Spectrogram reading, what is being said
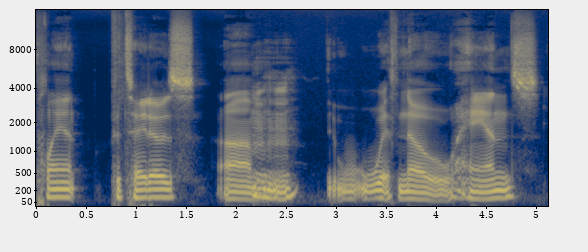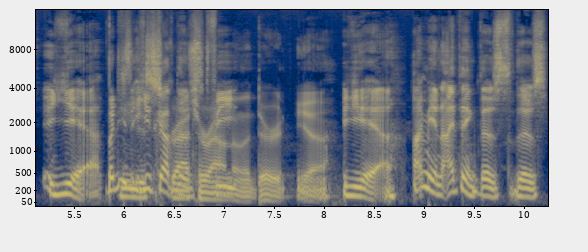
plant potatoes um, Mm-hmm. With no hands. Yeah, but he's, he's got those around feet. on the dirt. Yeah, Yeah, I mean, I think those those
